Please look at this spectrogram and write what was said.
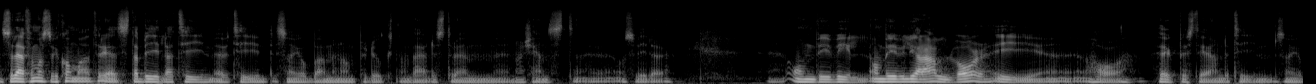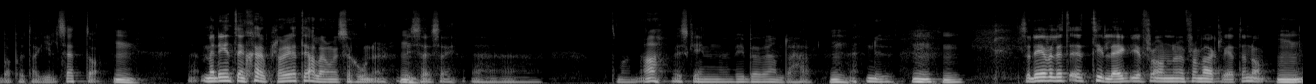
Så därför måste vi komma till det stabila team över tid som jobbar med någon produkt, någon värdeström, någon tjänst och så vidare. Eh, Om vi vill, om vi vill göra allvar i eh, ha högpresterande team som jobbar på ett agilt sätt. Då. Mm. Men det är inte en självklarhet i alla organisationer, Mm. visar det sig. Eh, Att man, ah, vi, ska in, vi behöver ändra här Mm. nu. Mm. Mm. Så det är väl ett, ett tillägg från, från verkligheten då. Mm.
